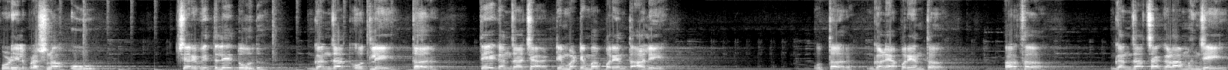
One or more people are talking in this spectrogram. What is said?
पुढील प्रश्न ऊ चरवीतले दूध गंजात ओतले तर ते गंजाच्या टिंबटिंबपर्यंत आले. उत्तर गळ्यापर्यंत. अर्थ गंजाचा गळा म्हणजे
